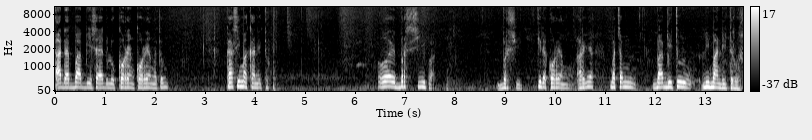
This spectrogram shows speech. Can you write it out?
ada babi saya dulu koreng-koreng itu, kasih makan itu. Oh bersih pak, bersih, tidak koreng. Artinya macam babi itu dimandi terus,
